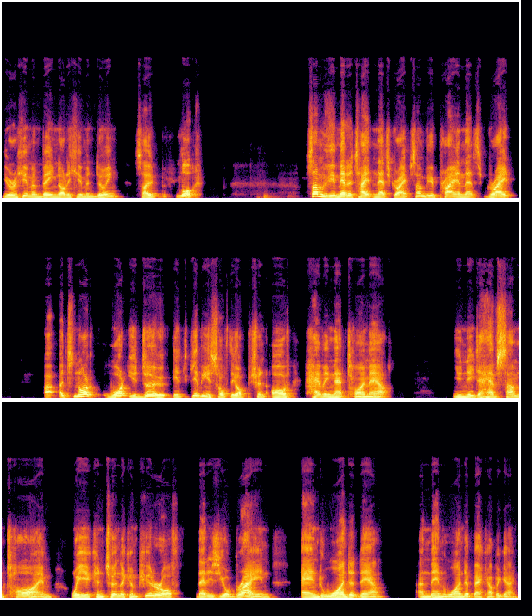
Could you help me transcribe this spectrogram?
You're a human being, not a human doing. So look, some of you meditate and that's great. Some of you pray and that's great. Uh, it's not what you do, it's giving yourself the option of having that time out you need to have some time where you can turn the computer off, that is your brain, and wind it down and then wind it back up again.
